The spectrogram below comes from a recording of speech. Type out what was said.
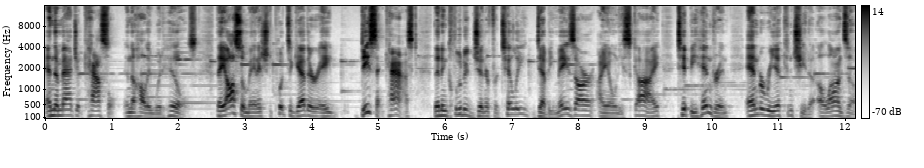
and the Magic Castle in the Hollywood Hills. They also managed to put together a decent cast that included Jennifer Tilly, Debbie Mazar, Ione Skye, Tippi Hedren, and Maria Conchita Alonso.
